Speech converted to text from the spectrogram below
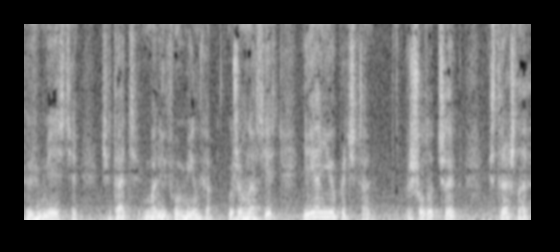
вместе читать молитву Минха, уже у нас есть, и они ее прочитали. Пришел тот человек, и страшно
